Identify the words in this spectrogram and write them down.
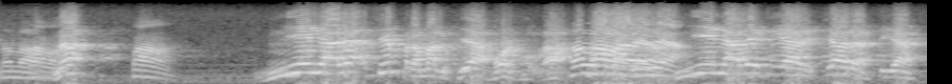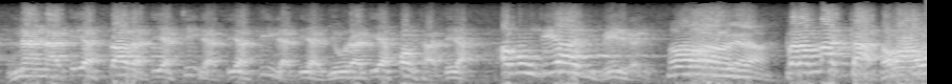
မှန်ပါနော်မှန် မြင်တာလည်းအသင်ပရမတ်လို့ဘုရားဟောတယ်မဟုတ်လားမှန်ပါဗျာမြင်တာလည်းတရားတယ်ကြားတာတရားနာတာတရားစားတာတရားထိတာတရားသိတာတရားယူတာတရားပေါက်တာတရားအကုန်တရားကြီးပဲတကယ်မှန်ပါဗျာပရမတ်ထသဘာဝ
